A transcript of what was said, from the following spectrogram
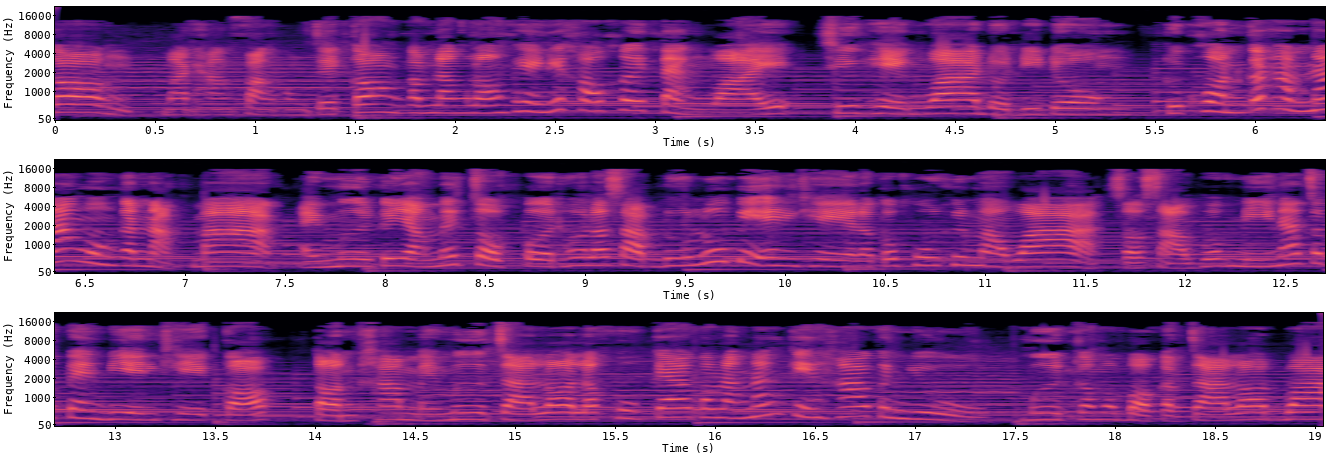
ก้อง มาทางฝั่งของเจ๊ก้องกำลังร้องเพลงที่เขาเคยแต่งไว้ ชื่อเพลงว่าโดดดีดง ทุกคนก็ทำหน้างงกันหนักมาก ไอ้มืดก็ยังไม่จบเปิดโทรศัพท์ดูรูป BNK แล้วก็พูดขึ้นมาว่าสาวๆพวกนี้น่าจะเป็น BNK ก๊อฟ ตอนค่ำไม่มืดจารอดและครูแก้วกำลังนั่งกินข้าวกันอยู่ มืดก็มาบอกกับจารอดว่า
